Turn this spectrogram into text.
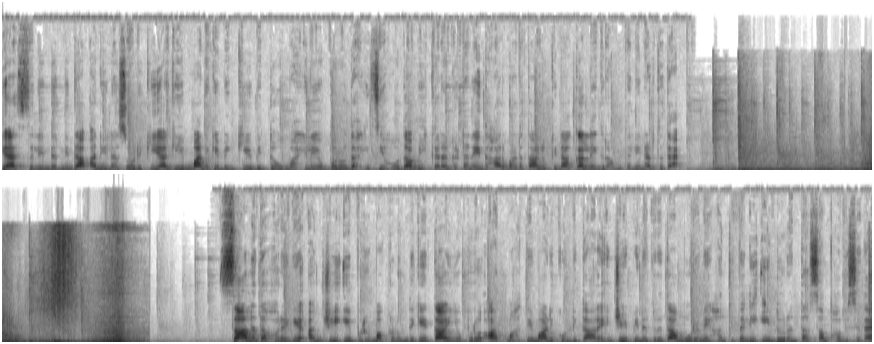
ಗ್ಯಾಸ್ ಸಿಲಿಂಡರ್ನಿಂದ ಅನಿಲ ಸೋರಿಕೆಯಾಗಿ ಮನೆಗೆ ಬೆಂಕಿಯು ಬಿದ್ದು ಮಹಿಳೆಯೊಬ್ಬರು ದಹಿಸಿ ಹೋದ ಭೀಕರ ಘಟನೆ ಧಾರವಾಡ ತಾಲೂಕಿನ ಕಲ್ಲೆ ಗ್ರಾಮದಲ್ಲಿ ನಡೆದಿದೆ. ಸಾಲದ ಹೊರಗೆ ಅಂಜಿ ಇಬ್ಬರು ಮಕ್ಕಳೊಂದಿಗೆ ತಾಯಿಯೊಬ್ಬರು ಆತ್ಮಹತ್ಯೆ ಮಾಡಿಕೊಂಡಿದ್ದಾರೆ. ಜೆಪಿ ನಗರದ ಮೂರನೇ ಹಂತದಲ್ಲಿ ಈ ದುರಂತ ಸಂಭವಿಸಿದೆ.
